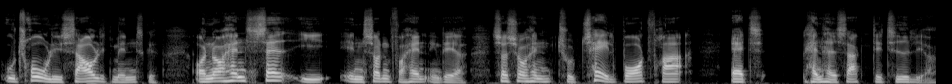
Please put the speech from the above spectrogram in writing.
utroligt savligt menneske. Og når han sad i en sådan forhandling der, så så han totalt bort fra, at han havde sagt det tidligere.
